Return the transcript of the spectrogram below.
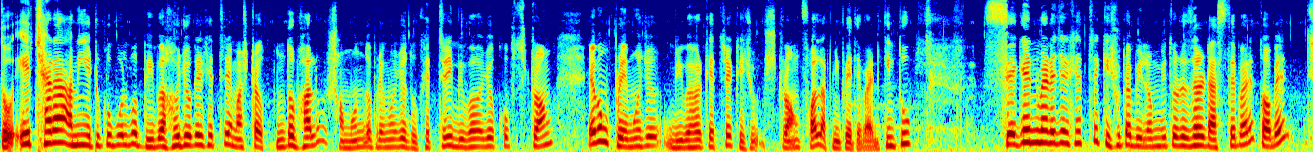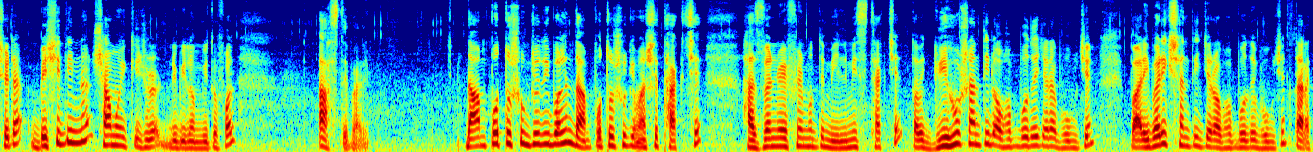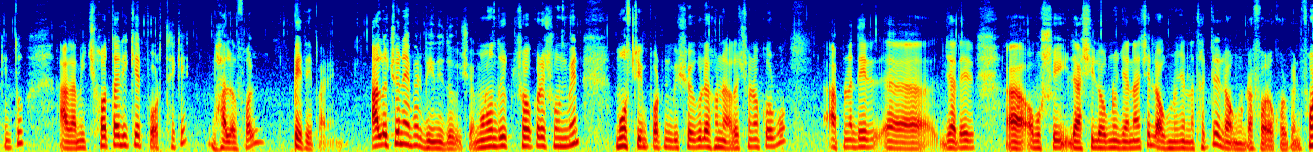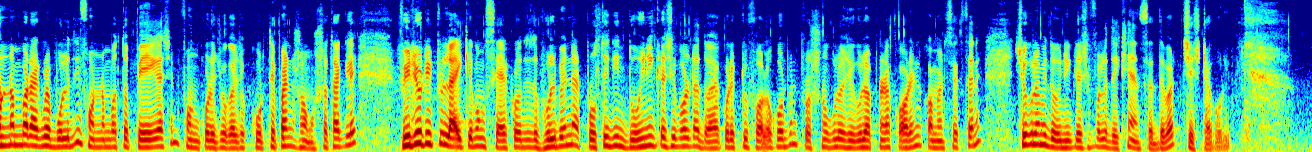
তো এছাড়া আমি এটুকু বলব, বিবাহ যোগের ক্ষেত্রে মাসটা অত্যন্ত ভালো সম্বন্ধ প্রেমজ দু ক্ষেত্রেই বিবাহ খুব স্ট্রং এবং প্রেমজ বিবাহের ক্ষেত্রে কিছু স্ট্রং ফল আপনি পেতে পারেন। কিন্তু সেকেন্ড ম্যারেজের ক্ষেত্রে কিছুটা বিলম্বিত রেজাল্ট আসতে পারে, তবে সেটা বেশি দিন না সাময়িক কিছুটা বিলম্বিত ফল আসতে পারে। দাম্পত্য সুখ যদি বলেন, দাম্পত্য সুখ এ মাসে থাকছে হাজব্যান্ড ওয়াইফের মধ্যে মিলমিশ থাকছে, তবে গৃহ শান্তির অভাববোধে যারা ভুগছেন, পারিবারিক শান্তির যারা অভাববোধে ভুগছেন, তারা কিন্তু আগামী ছ তারিখের পর থেকে ভালো ফল পেতে পারেন। আলোচনা এবার বিবিধ বিষয়। মনোযোগ সহকারে শুনবেন। মোস্ট ইম্পর্টেন্ট বিষয়গুলো এখন আলোচনা করব। আপনাদের যাদের অবশ্যই রাশি লগ্ন জানা আছে, লগ্ন জানা থাকলে লগ্নটা ফলো করবেন। ফোন নাম্বার একবার বলে দিই ফোন নাম্বার তো পেয়ে গেছেন ফোন করে যোগাযোগ করতে পারেন, সমস্যা থাকলে। ভিডিওটি একটু লাইক এবং শেয়ার করে দিতে ভুলবেন আর প্রতিদিন দৈনিক রাশিফলটা দয়া করে একটু ফলো করবেন। প্রশ্নগুলো যেগুলো আপনারা করেন কমেন্ট সেকশানে সেগুলো আমি দৈনিক রাশিফলে দেখে অ্যান্সার দেওয়ার চেষ্টা করি।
